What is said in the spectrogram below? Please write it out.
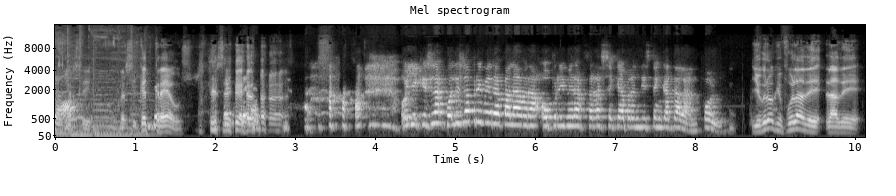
No? Merci. Merci. Què et creus? Sí. Oye, ¿qué es la, ¿cuál es la primera palabra o primera frase que aprendiste en catalán, Paul? Yo creo que fue la de la de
